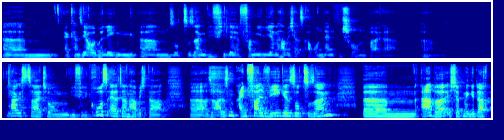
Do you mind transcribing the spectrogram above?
ähm, er kann sich auch überlegen, ähm, sozusagen, wie viele Familien habe ich als Abonnenten schon bei der Tageszeitung, wie viele Großeltern habe ich da. Äh, also alles Einfallwege sozusagen. Ähm, aber ich habe mir gedacht,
